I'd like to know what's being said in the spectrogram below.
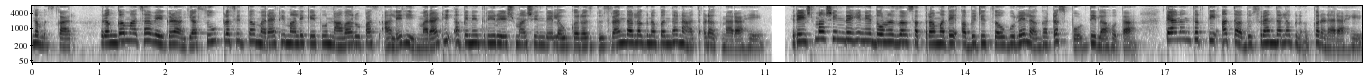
नमस्कार. रंगमाचा वेगळा या सुप्रसिद्ध मराठी मालिकेतून नावारूपास आलेली मराठी अभिनेत्री रेश्मा शिंदे लवकरच दुसऱ्यांदा लग्नबंधनात अडकणार आहे. रेश्मा शिंदे हिने दोन हजार सतरामध्ये अभिजित चौगुलेला घटस्फोट दिला होता. त्यानंतर ती आता दुसऱ्यांदा लग्न करणार आहे.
